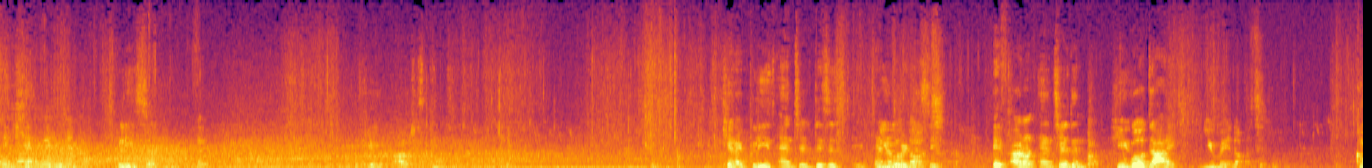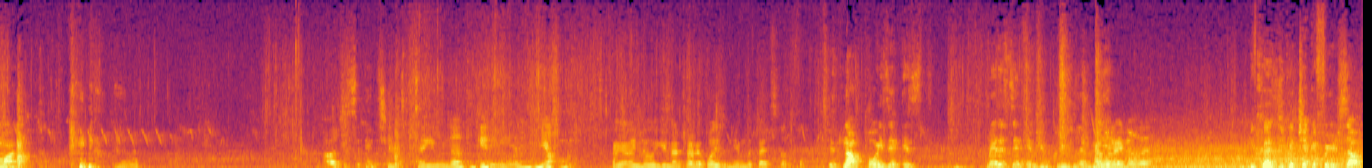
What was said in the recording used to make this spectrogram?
I will not can't. let you in. Please, sir. No. Okay, I'll just enter. Can I please enter? This is an You will emergency. not. If I don't enter, then he You- will die. You may not. Come on. No. I'll just enter. No, you will not get in. No. I know you're not trying to poison him with that stuff. It's not poison. It's medicine. If you please let me How would I know that? Because you can check it for yourself.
